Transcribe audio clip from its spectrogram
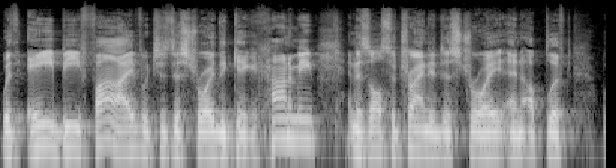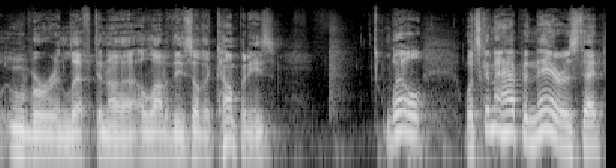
with AB5, which has destroyed the gig economy and is also trying to destroy and uplift Uber and Lyft and a, a lot of these other companies, Well, what's going to happen there is that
